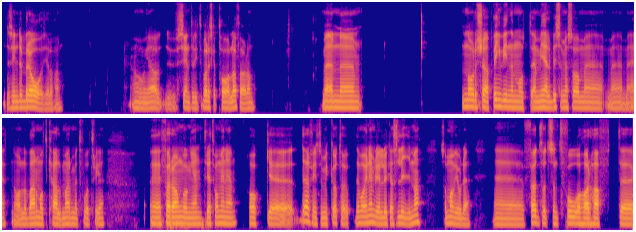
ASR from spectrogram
det ser inte bra ut i alla fall. Och jag ser inte riktigt vad det ska tala för dem. Men eh, Norrköping vinner mot eh, Mjällby som jag sa med, med, med 1-0 och vann mot Kalmar med 2-3 eh, förra omgången, 3-2 menar jag. Och eh, där finns det mycket att ta upp. Det var ju nämligen Lukas Lima som avgjorde. Eh, född 2002 och har haft eh,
